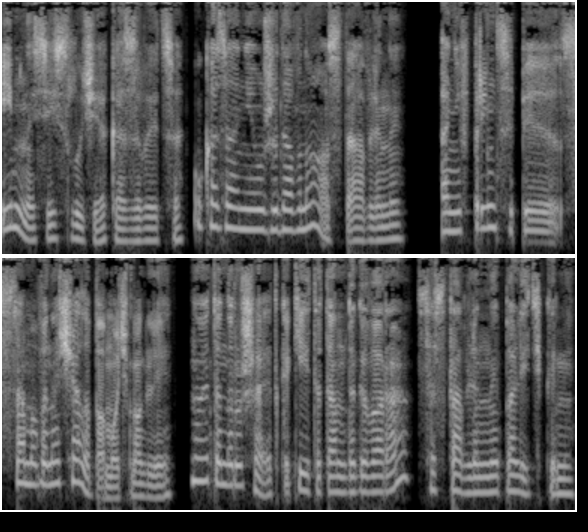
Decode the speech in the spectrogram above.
Им на сей случай, оказывается, указания уже давно оставлены. Они, в принципе, с самого начала помочь могли, но это нарушает какие-то там договора, составленные политиками,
